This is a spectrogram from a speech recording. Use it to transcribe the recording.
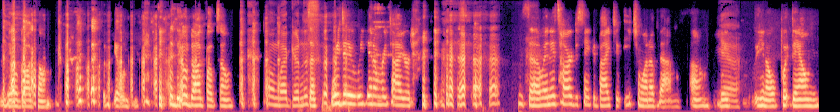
the old dog home, the, old, the old dog folks home. Oh my goodness. So we do, we get them retired. so, and it's hard to say goodbye to each one of them. Um, we, Yeah. you know, put down,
